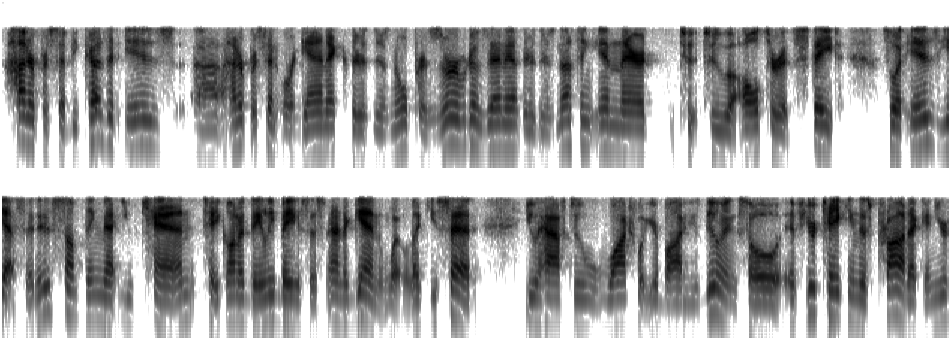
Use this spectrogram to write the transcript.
Hundred percent, because it is uh, hundred percent organic. There, there's no preservatives in it. There, there's nothing in there to to alter its state. So it is, yes, it is something that you can take on a daily basis. And again, what, like you said, you have to watch what your body is doing. So if you're taking this product and you're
